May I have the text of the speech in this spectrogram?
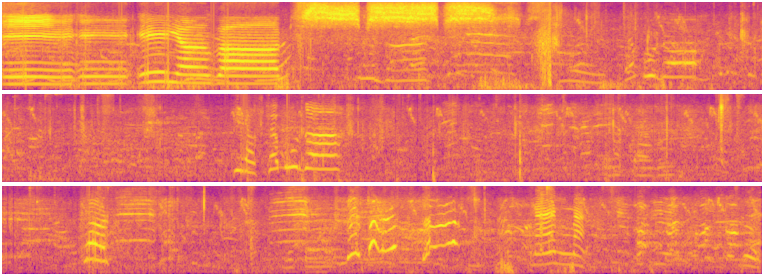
Ee, ee, ee Yağız'a. Piş, piş, piş. Da burada. Pirak da burada. Ben. Dur.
